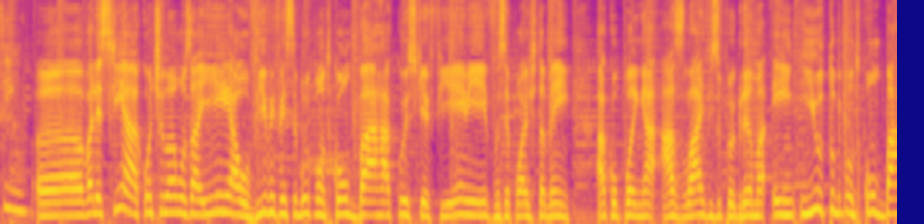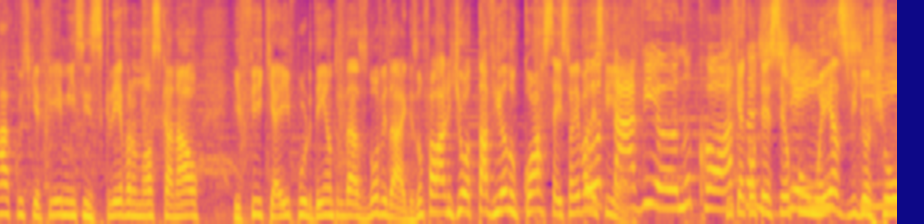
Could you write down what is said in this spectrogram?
Sim. Ah, Valesquinha, continuamos aí ao vivo em facebook.com barra FM. Você pode também acompanhar as lives do programa em youtube.com barra FM. Se inscreva no nosso canal e fique aí por dentro das novidades. Vamos falar de Otaviano Costa, é isso aí, Valesquinha? Otaviano Costa. O que que aconteceu com o ex-video show?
